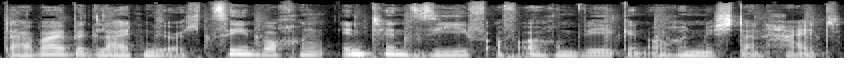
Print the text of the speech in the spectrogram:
Dabei begleiten wir euch 10 Wochen intensiv auf eurem Weg in eure Nüchternheit.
